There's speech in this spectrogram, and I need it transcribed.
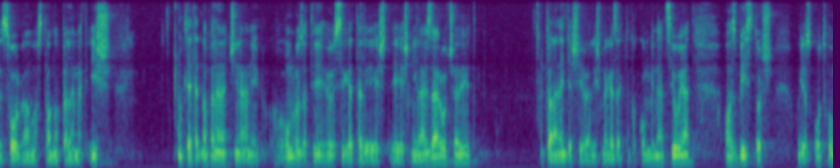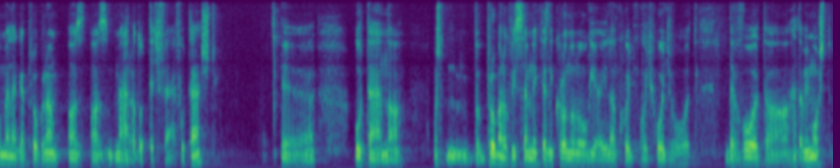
szorgalmazta a napelemet is, ott lehetett napelemet csinálni, homlokzati hőszigetelést és nyilászáró cserét, talán egyesével is meg ezeknek a kombinációját. Az biztos, hogy az otthon melege program az, az már adott egy felfutást. Utána, most próbálok visszaemlékezni kronológiailag, hogy, hogy hogy volt, de volt a, hát ami most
